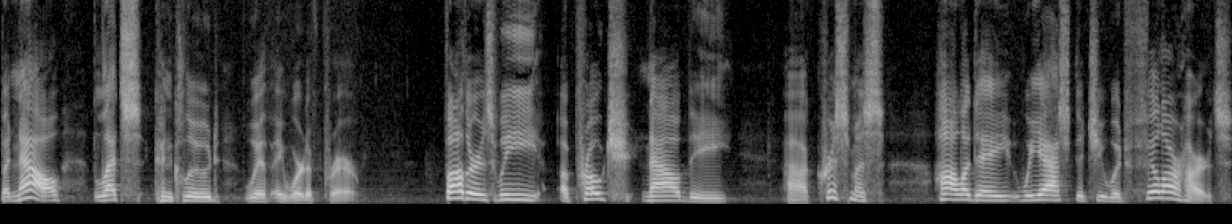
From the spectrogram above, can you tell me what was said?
But now, let's conclude with a word of prayer. Father, as we approach now the uh, Christmas holiday, we ask that you would fill our hearts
